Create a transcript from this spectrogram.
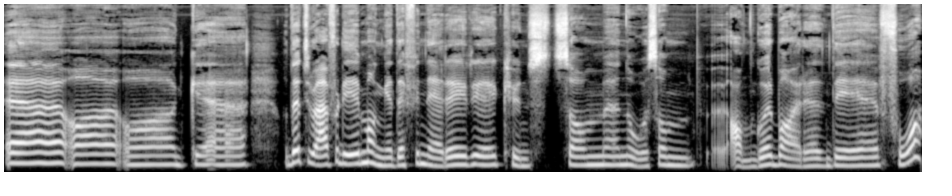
Eh, og, og, og det tror jeg er fordi mange definerer kunst som noe som angår bare de få.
